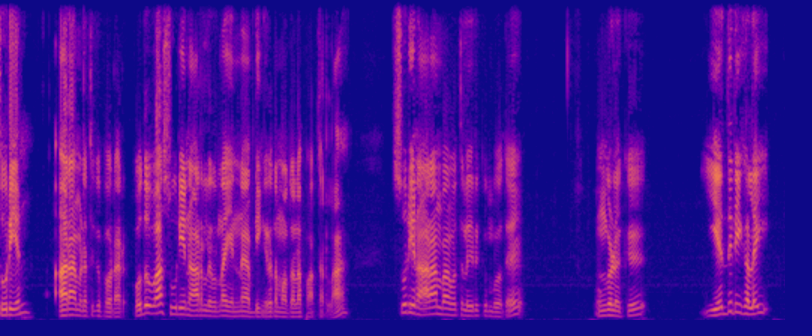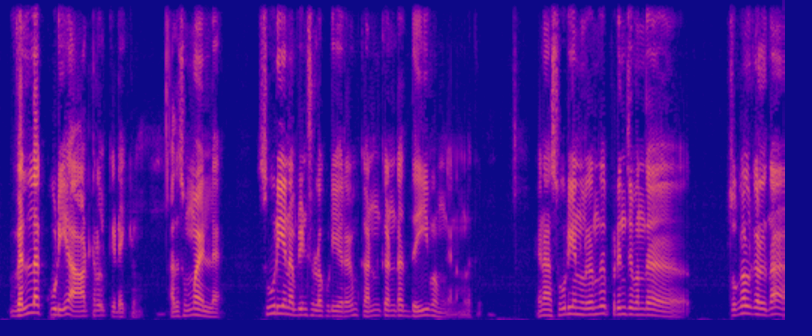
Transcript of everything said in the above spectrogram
சூரியன் ஆறாம் இடத்துக்கு போகிறார் பொதுவாக சூரியன் ஆறில் இருந்தால் என்ன அப்படிங்கிறத முதல்ல பார்த்துடலாம் சூரியன் ஆறாம் பாவத்தில் இருக்கும்போது உங்களுக்கு எதிரிகளை வெல்லக்கூடிய ஆற்றல் கிடைக்கும். அது சும்மா இல்லை. சூரியன் அப்படின்னு சொல்லக்கூடிய கிரகம் கண் கண்ட தெய்வம்ங்க நம்மளுக்கு. ஏன்னா சூரியன்லேருந்து பிரிஞ்சு வந்த துகள்கள் தான்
